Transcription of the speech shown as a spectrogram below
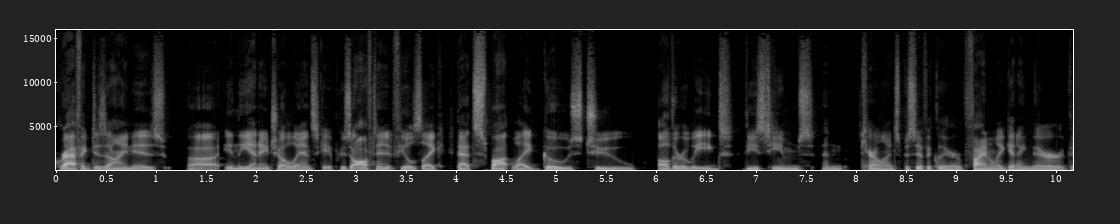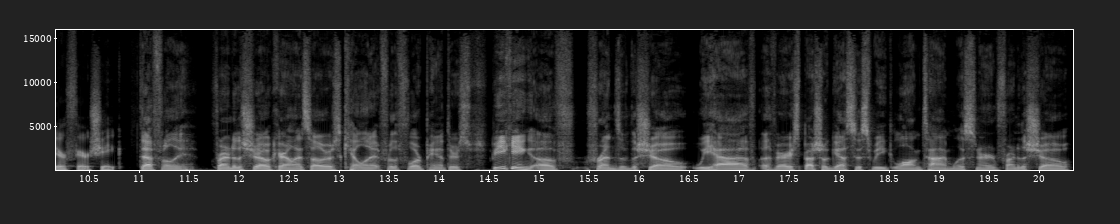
graphic design is uh, in the NHL landscape because often it feels like that spotlight goes to other leagues. These teams and Caroline specifically are finally getting their their fair shake. Definitely. Friend of the show, Caroline Sellers, killing it for the Florida Panthers. Speaking of friends of the show, we have a very special guest this week, longtime listener and friend of the show,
